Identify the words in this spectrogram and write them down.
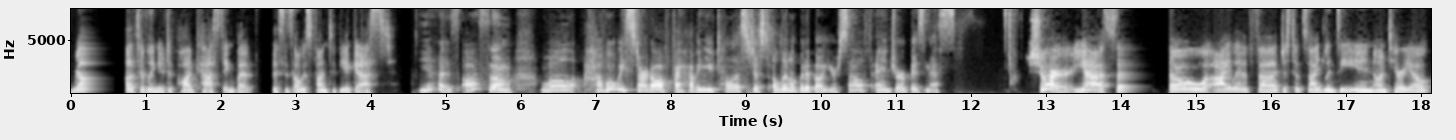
relatively new to podcasting, but this is always fun to be a guest. Yes, awesome. Well, how about we start off by having you tell us just a little bit about yourself and your business? Sure. Yeah. So so I live uh, just outside Lindsay in Ontario.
